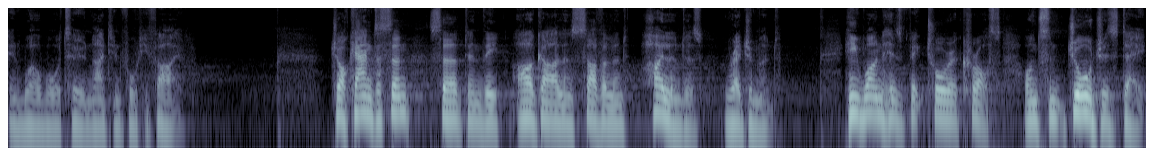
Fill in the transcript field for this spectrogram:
in World War II, 1945. Jock Anderson served in the Argyll and Sutherland Highlanders Regiment. He won his Victoria Cross on St George's Day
